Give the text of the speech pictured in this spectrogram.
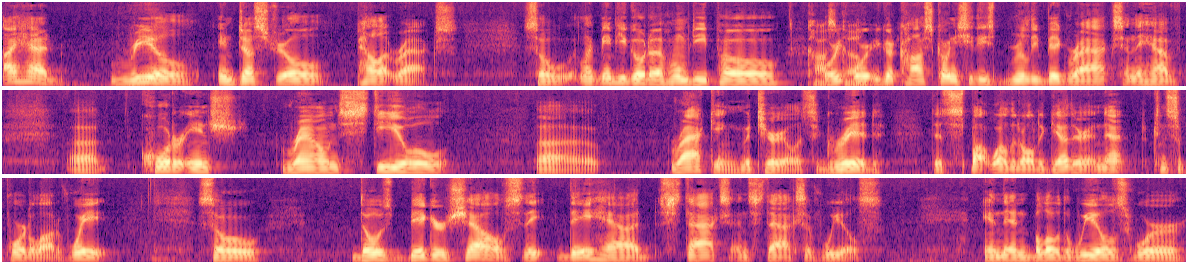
I had real industrial pallet racks. So, like maybe you go to Home Depot or, or you go to Costco and you see these really big racks, and they have uh, quarter inch round steel uh, racking material. It's a grid that's spot welded all together, and that can support a lot of weight. So, those bigger shelves, they, they had stacks and stacks of wheels. And then below the wheels were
